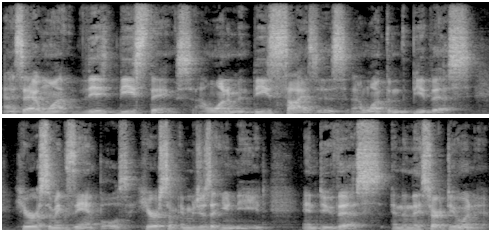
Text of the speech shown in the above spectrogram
And I say I want these, these things. I want them in these sizes. I want them to be this here are some examples, here are some images that you need, and do this. And then they start doing it.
